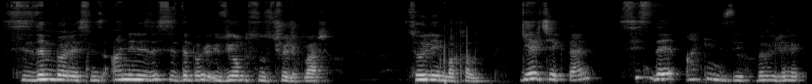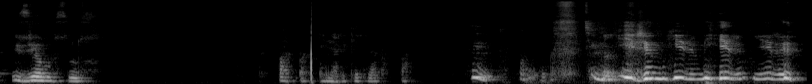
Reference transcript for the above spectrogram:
Siz de mi böylesiniz? Anneniz de siz de böyle üzüyor musunuz çocuklar? Söyleyin bakalım. Gerçekten siz de annenizi böyle üzüyor musunuz? Bak bak el hareketine bak bak. Şimdi yerim yerim yerim yerim.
